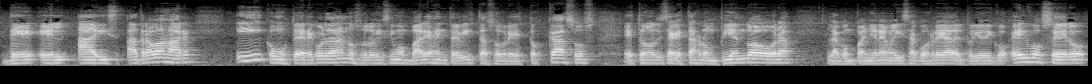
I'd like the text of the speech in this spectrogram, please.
del el ICE a trabajar. Y como ustedes recordarán, nosotros hicimos varias entrevistas sobre estos casos. Esta noticia que está rompiendo ahora. La compañera Melissa Correa del periódico El Vocero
